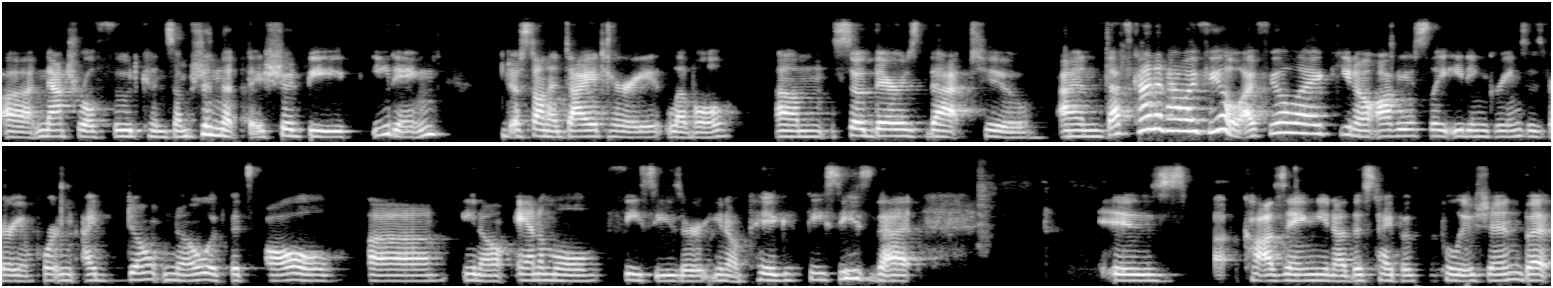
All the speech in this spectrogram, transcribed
uh, natural food consumption that they should be eating just on a dietary level um, so there's that too and that's kind of how i feel. I feel like you know obviously eating greens is very important. I don't know if it's all uh, you know animal feces or you know pig feces that is uh, causing you know this type of pollution but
